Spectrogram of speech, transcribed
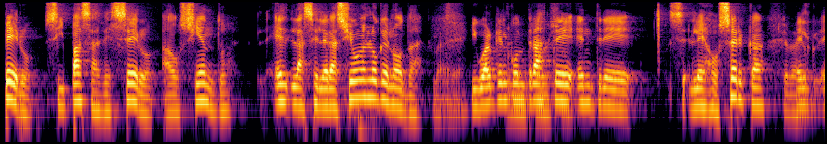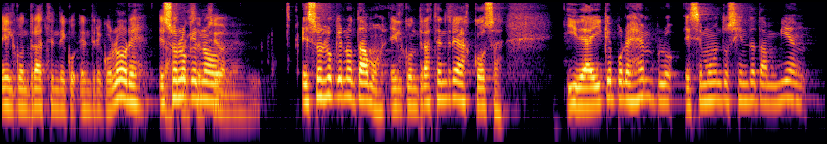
Pero si pasas de 0 a 200, la aceleración es lo que notas. Igual que el, contraste entre lejos cerca, el, contraste entre, colores. Eso es, lo que no, eso es lo que notamos, el contraste entre las cosas. Y de ahí que, por ejemplo, ese momento sienta también,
